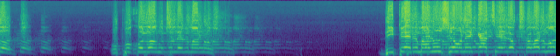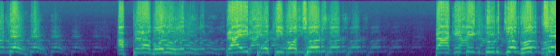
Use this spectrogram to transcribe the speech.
তো উপকূল অঞ্চলের মানুষ। দ্বীপের মানুষ অনেক আছে লোকসভার মধ্যে। আপনারা বলুন প্রায় প্রতি বছর প্রাকৃতিক দুর্যোগ হচ্ছে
